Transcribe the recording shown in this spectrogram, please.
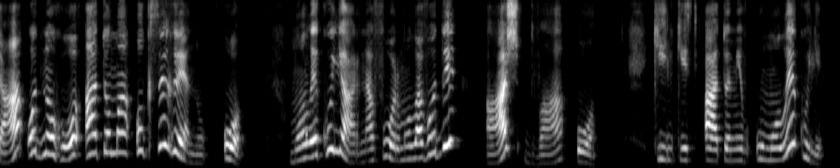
та одного атома оксигену О. Молекулярна формула води H2O. Кількість атомів у молекулі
